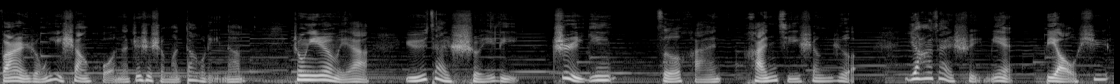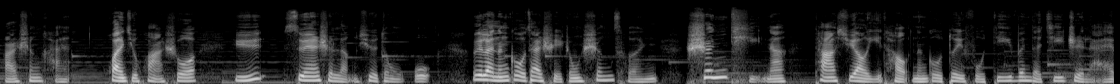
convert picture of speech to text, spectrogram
反而容易上火呢？这是什么道理呢？中医认为啊，鱼在水里至阴。则寒，寒极生热，压在水面，表虚而生寒。换句话说，鱼虽然是冷血动物，为了能够在水中生存，身体呢，它需要一套能够对付低温的机制来。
